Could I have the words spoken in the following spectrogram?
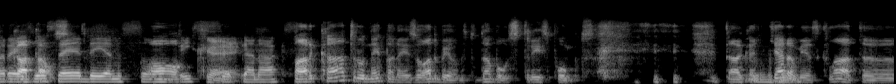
pareizos ēdienus, un Ok. viss ir kā nāks. Par katru nepareizo atbildi tu dabūsi trīs punktus. Tā kā Mhm. ķeramies klāt, eh,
